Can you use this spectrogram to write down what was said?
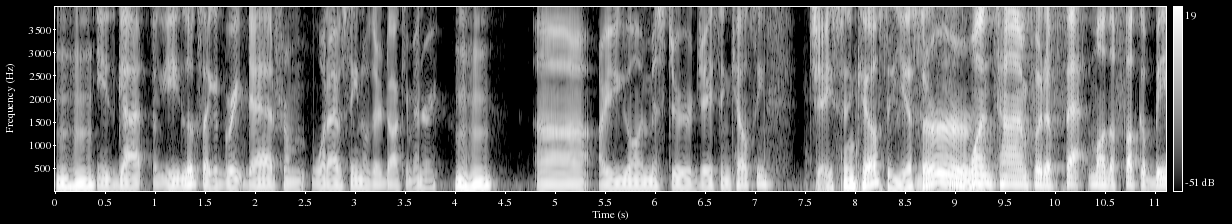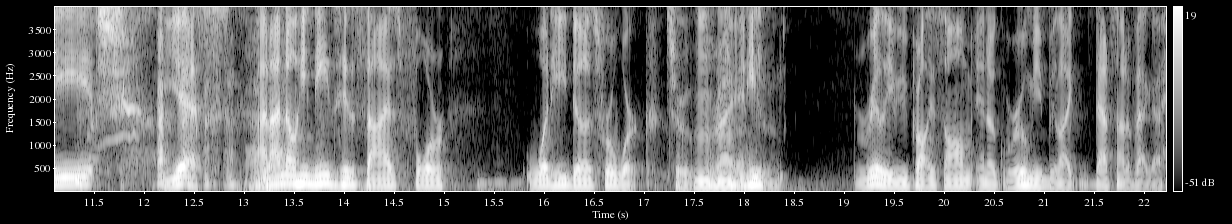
Mm-hmm. He's got he looks like a great dad from what I've seen of their documentary. Mm-hmm. Uh, are you going, Mister Jason Kelce? Jason Kelce, yes sir. One time for the fat motherfucker, bitch. yes, and I know he needs his size for what he does for work. True. right? And he's really, if you probably saw him in a room, you'd be like, "That's not a fat guy.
